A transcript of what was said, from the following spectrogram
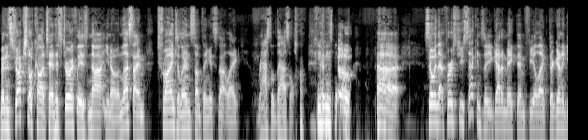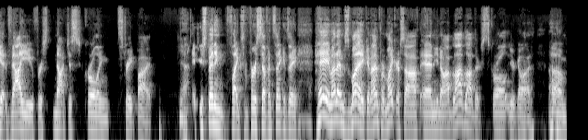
But instructional content historically is not, you know, unless I'm trying to learn something, it's not like razzle dazzle. and so, uh, so in that first few seconds, though, you got to make them feel like they're going to get value for not just scrolling straight by. Yeah. If you're spending like the first seven seconds saying, "Hey, my name's Mike, and I'm from Microsoft," and you know, I blah blah, they scroll, you're gone. Um,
